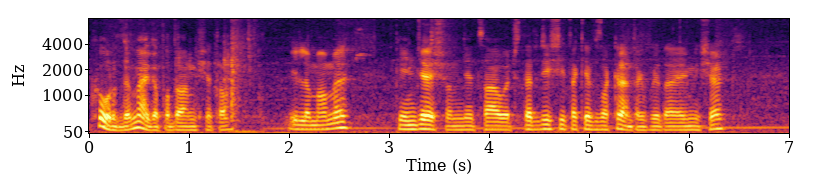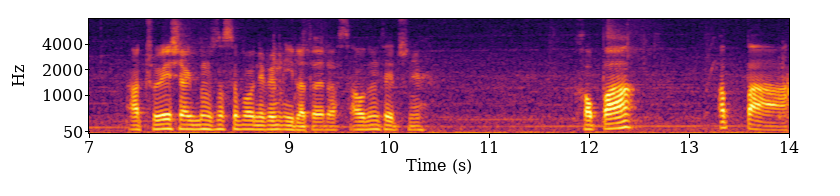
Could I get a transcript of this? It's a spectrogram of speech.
Kurde, mega podoba mi się to. Ile mamy? 50 niecałe, 40 takie w zakrętach wydaje mi się. A czuję się jakbym zasuwał nie wiem ile teraz, autentycznie. Hopa. Opa.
